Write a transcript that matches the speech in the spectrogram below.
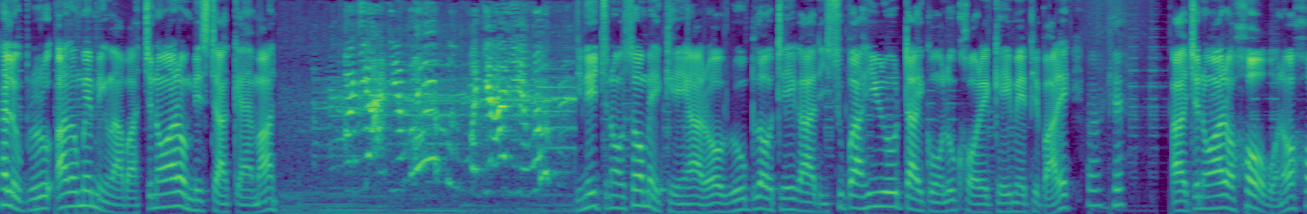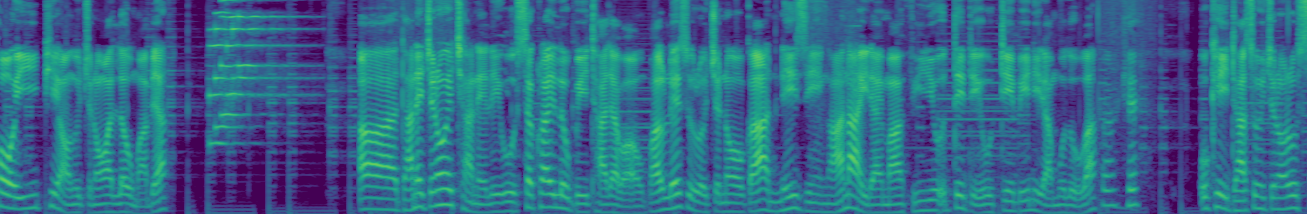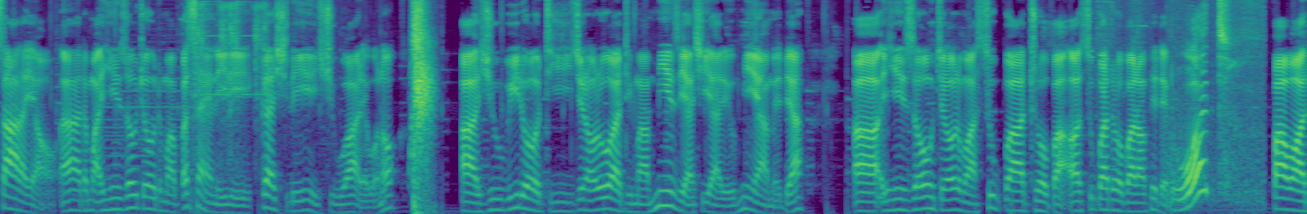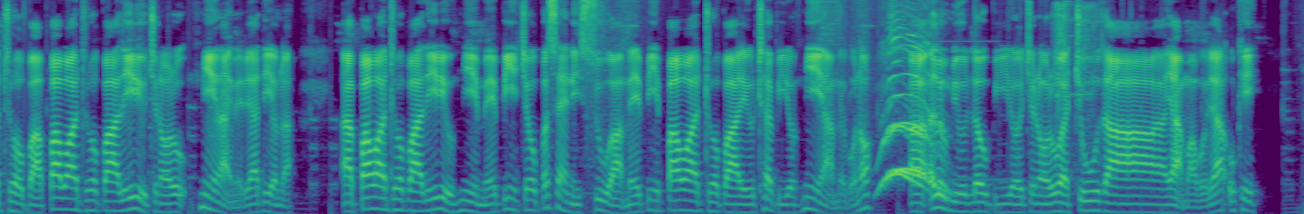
ဟယ်လိုဘရိုအားလုံးပဲမင်္ဂလာပါကျွန်တော်ကတော့ Mr. Kan ပါဒီနေ့ကျွန်တော်စော့မဲ့ game ကတော့ Roblox ထဲကဒီ Super Hero Tycoon လို့ခေါ်တဲ့ game ပဲဖြစ်ပါတယ်။ Okay ။အာကျွန်တော်ကတော့ Hot ပေါ့နော် Hot ကြီးဖြစ်အောင်လို့ကျွန်တော်ကလုပ်ပါဗျာ။အာဒါနဲ့ကျွန်တော်ရဲ့ channel လေးကို subscribe လုပ်ပေးထားကြပါအောင်။ဘာလို့လဲဆိုတော့ကျွန်တော်ကနေ့စဉ်9နာရီတိုင်းမှာ video အသစ်တွေကိုတင်ပေးနေတာမို့လို့ပါ။ Okay ။ Okay ဒါဆိုရင်ကျွန်တော်တို့စလိုက်အောင်အာဒီမှာအရင်ဆုံးကျွန်တော်တို့ဒီမှာပတ်စံလေးတွေ cash လေးတွေယူရတယ်ပေါ့နော်အာယူပြီးတော့ဒီကျွန်တော်တို့ကဒီမှာမြင့်စရာရှိရာတွေကိုမြင့်ရမယ်ဗျာအာအရင်ဆုံးကျွန်တော်တို့ဒီမှာ super dropper အာ super dropper တော့ဖြစ်တယ် What? power dropper power dropper လေးတွေကိုကျွန်တော်တို့မြင့်လိုက်မယ်ဗျာသိရမလားအာ power dropper လေးတွေကိုမြင့်မယ်ပြီးရင်ကျွန်တော်ပတ်စံတွေစုရမယ်ပြီးရင် power dropper တွေကိုထပ်ပြီးတော့မြင့်ရမယ်ပေါ့နော်အာအဲ့လိုမျိုးလုပ်ပြီးတော့ကျွန်တော်တို့ကစူးစမ်းရမှာပေါ့ဗျာ okay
